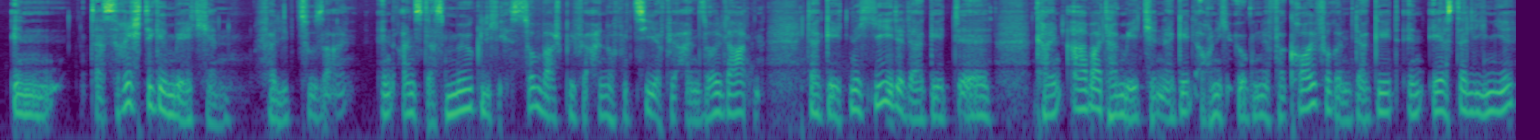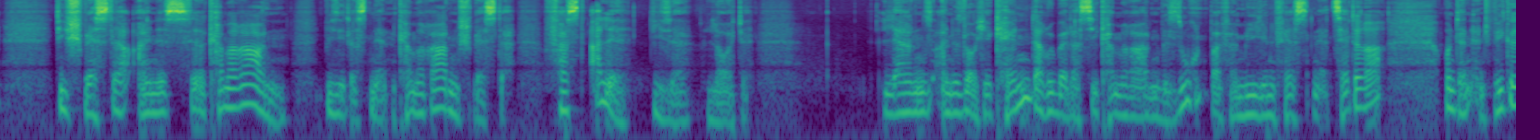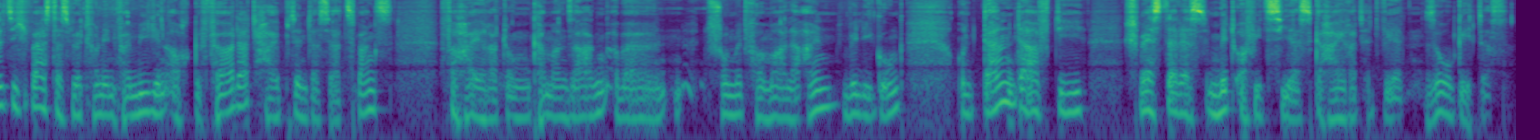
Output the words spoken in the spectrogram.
in das richtige Mädchen verliebt zu sein, in eins, das möglich ist, zum Beispiel für einen Offizier, für einen Soldaten. Da geht nicht jede, da geht äh, kein Arbeitermädchen, da geht auch nicht irgendeine Verkäuferin, da geht in erster Linie die Schwester eines äh, Kameraden, wie sie das nennen, Kameradenschwester. Fast alle dieser Leute lernen eine solche kennen, darüber, dass sie Kameraden besuchen bei Familienfesten etc. Und dann entwickelt sich was, das wird von den Familien auch gefördert. Halb sind das ja Zwangsverheiratungen, kann man sagen, aber schon mit formaler Einwilligung. Und dann darf die Schwester des Mitoffiziers geheiratet werden. So geht das.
